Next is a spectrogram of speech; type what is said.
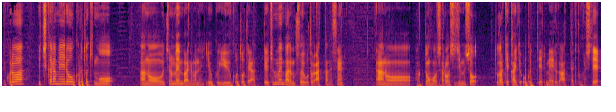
でこれはうちからメールを送る時もあのうちのメンバーにもねよく言うことであってうちのメンバーでもそういうことがあったんですね。あのファクトン法社労士事務所とだけ書いて送っているメールがあったりとかして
